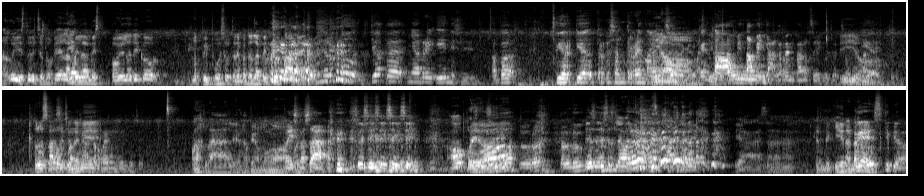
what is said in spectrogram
aku ya setuju pokoknya lambe lambe spoiler itu lebih busuk daripada lambe ya menurutku dia kayak nyari ini sih apa biar dia terkesan keren aja Iya, gitu kayak tahu. Tapi tapi nggak keren banget sih itu cuk Iya. iya itu. Terus apa jenenge keren gitu cuk ah lah yang apa yang ngomong Wes rasa. si si si si si. Apa ya? Loro, telu. ya ya ya lewat biasa. Kan pikiran Oke, skip ya.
